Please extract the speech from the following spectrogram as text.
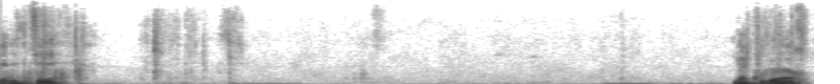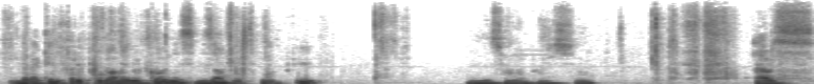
était. La couleur dans laquelle il fallait programmer le code. C'est bizarre, je ne le trouve plus. Ah oui.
